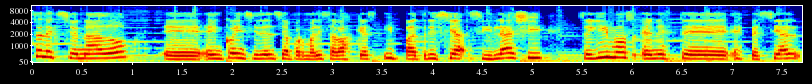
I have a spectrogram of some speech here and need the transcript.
seleccionado eh, en coincidencia por Marisa Vázquez y Patricia Silagi. Seguimos en este especial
